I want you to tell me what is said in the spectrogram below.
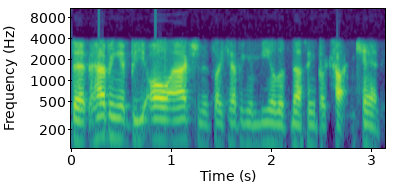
that having it be all action, it's like having a meal of nothing but cotton candy.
